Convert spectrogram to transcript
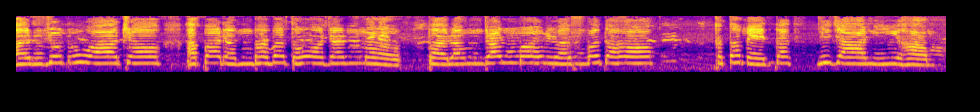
अर्जुन उवाच अपरं भवतो जन्म। परं जन्म विवस्वतः। कथमेतत् विजानीहाम्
